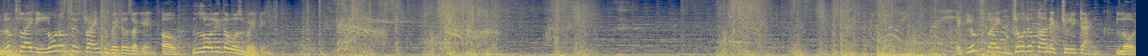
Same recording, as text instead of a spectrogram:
Looks like Lunox is trying to bait us again. Oh, Lolita was waiting. It looks like Jojo can't actually tank. Lol.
